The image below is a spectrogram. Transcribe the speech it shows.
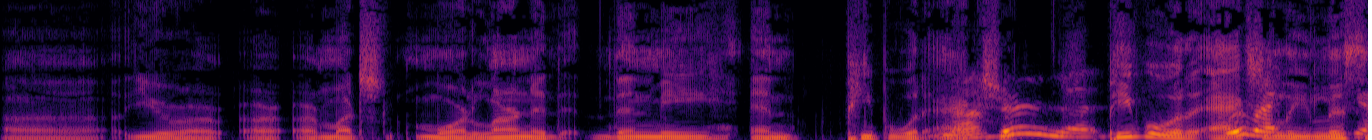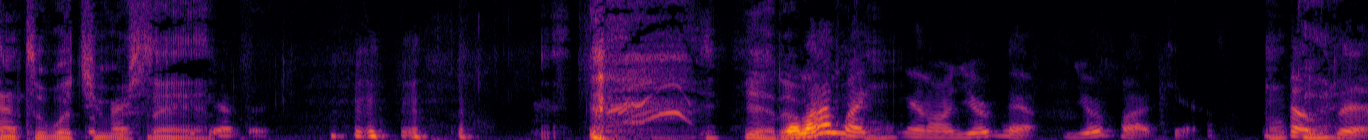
uh, you are, are, are much more learned than me, and people would Not actually people would actually right listen together. to what you We're were right saying. Yeah. Well, I like being on your your podcast. Okay.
